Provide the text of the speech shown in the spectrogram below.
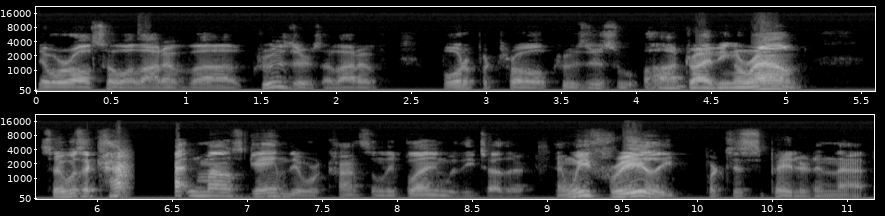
there were also a lot of uh, cruisers, a lot of border patrol cruisers uh, driving around. So it was a cat and mouse game they were constantly playing with each other, and we freely participated in that.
